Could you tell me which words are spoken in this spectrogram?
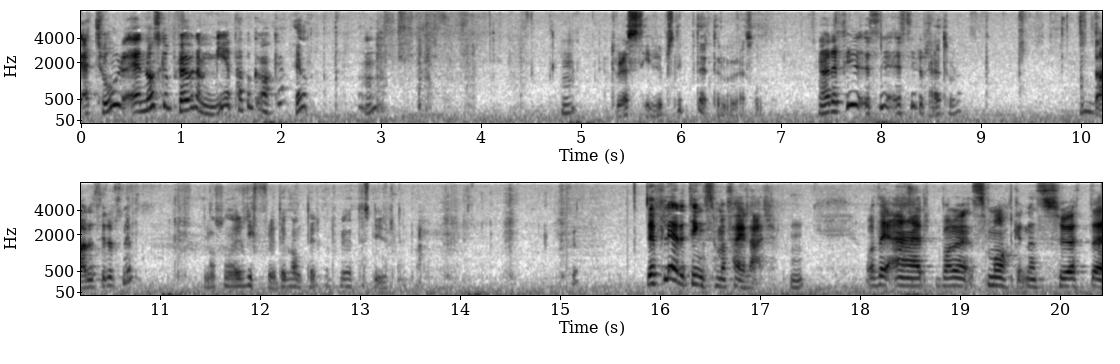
Jeg tror Nå skal jeg prøve den med pepperkake. Ja. Mm. Jeg tror det er sirupsnipp det til noe med. Ja, det er sirupsnipp. Jeg tror det. Da er det sirupsnipp. Sånne riflete kanter. Jeg tror det er sirupsnipp. Det er flere ting som er feil her. Mm. Og det er bare smaken, den søte,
